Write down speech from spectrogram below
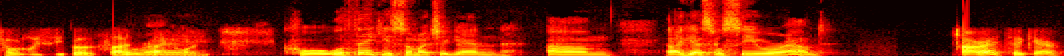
totally see both sides right. of that coin. Cool. Well, thank you so much again. Um, I guess we'll see you around. All right. Take care.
